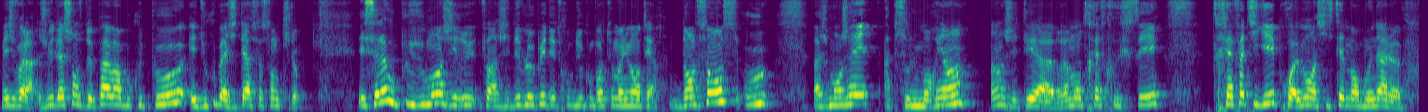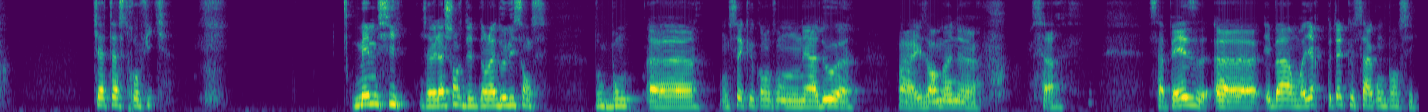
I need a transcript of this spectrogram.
Mais voilà, j'ai eu de la chance de ne pas avoir beaucoup de peau et du coup, bah, j'étais à 60 kg. Et c'est là où plus ou moins j'ai, développé des troubles du comportement alimentaire. Dans le sens où bah, je mangeais absolument rien. Hein, j'étais euh, vraiment très frustré, très fatigué, probablement un système hormonal catastrophique. Même si j'avais la chance d'être dans l'adolescence. Donc bon, euh, on sait que quand on est ado, euh, voilà, les hormones, euh, ça, pèse. et ben, on va dire peut-être que ça a compensé.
